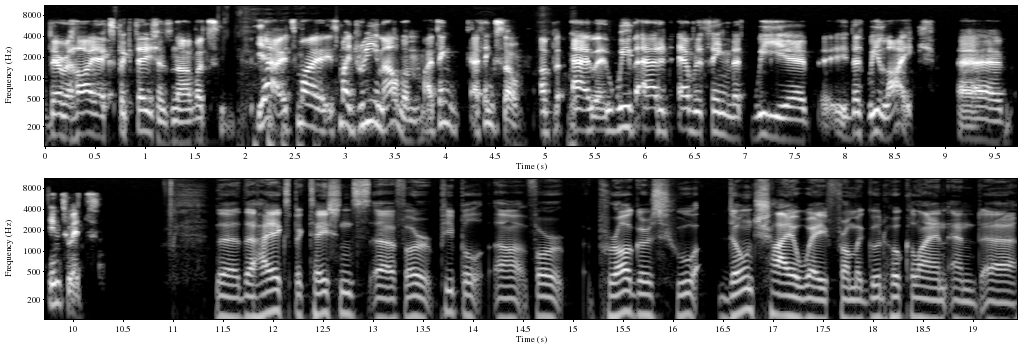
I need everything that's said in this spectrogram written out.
very high expectations now. But yeah, it's my it's my dream album. I think I think so. Uh, we've added everything that we uh, that we like uh, into it. The the high expectations uh, for people uh, for proggers who don't shy away from a good hook line and uh,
